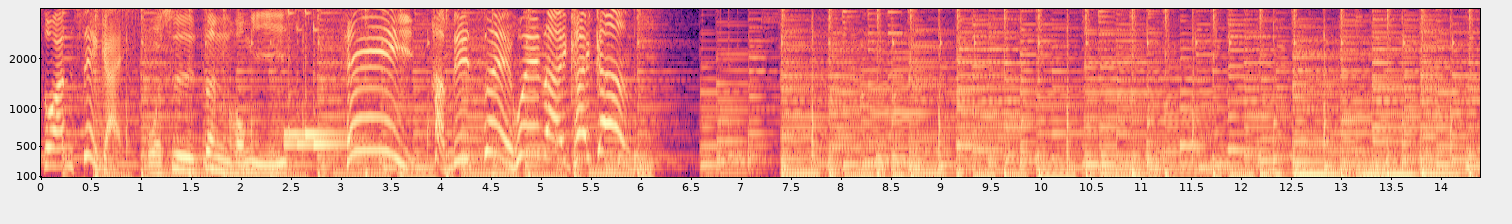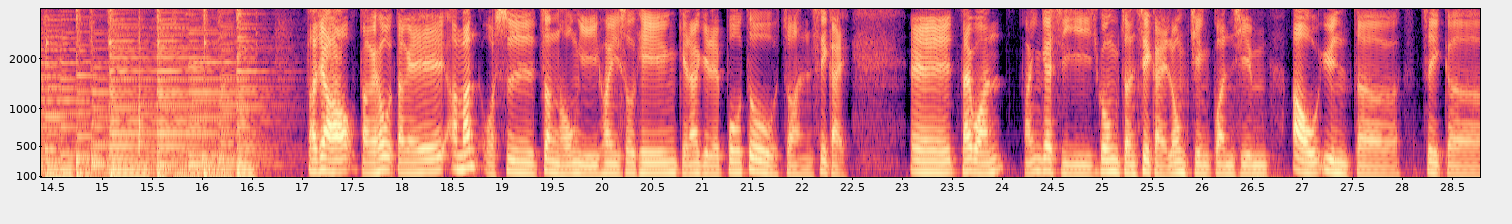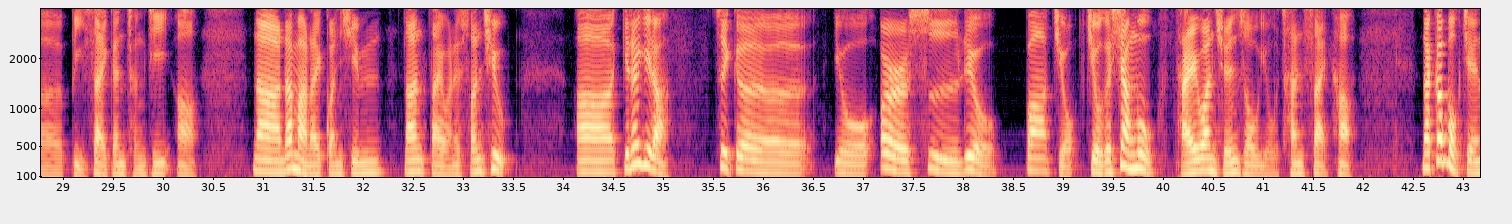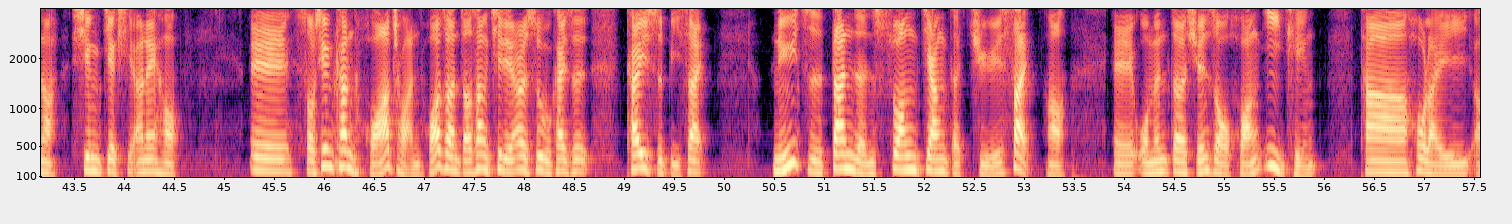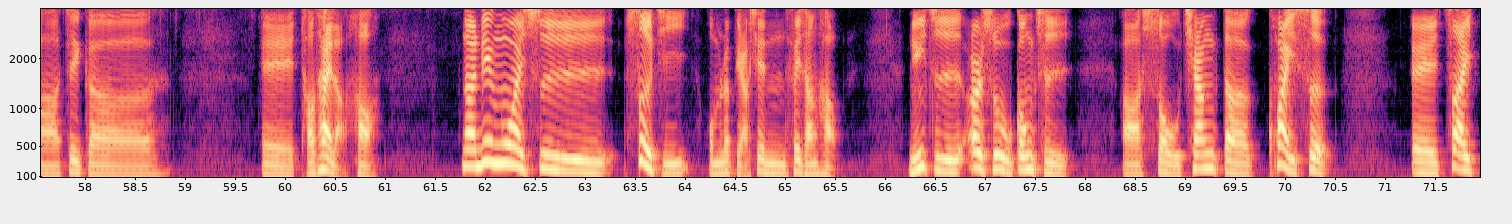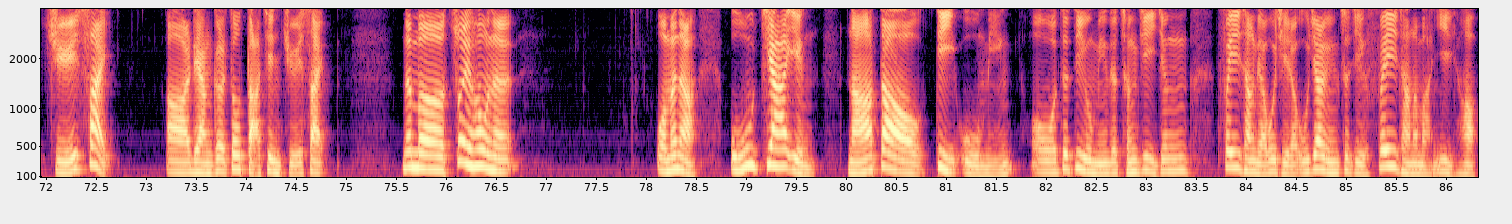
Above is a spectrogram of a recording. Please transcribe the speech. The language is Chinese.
全世界。我是郑弘仪。嘿，和你做伙来开讲。大家好，大家好，大家阿曼，我是郑弘仪，欢迎收听今天的报道全世界。呃，台湾啊，应该是讲全世界拢真关心奥运的这个比赛跟成绩啊。那咱嘛来关心咱台湾的选手啊，今日啦，这个有二四六八九九个项目，台湾选手有参赛哈。那到目前啊，成绩是安尼哈。诶，首先看划船，划船早上七点二十五开始开始比赛。女子单人双桨的决赛啊，诶，我们的选手黄义婷，她后来啊，这个诶淘汰了哈。那另外是射击，我们的表现非常好。女子二十五公尺啊手枪的快射，诶，在决赛啊两个都打进决赛。那么最后呢，我们啊吴佳颖。拿到第五名哦，这第五名的成绩已经非常了不起了。吴佳颖自己非常的满意哈。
